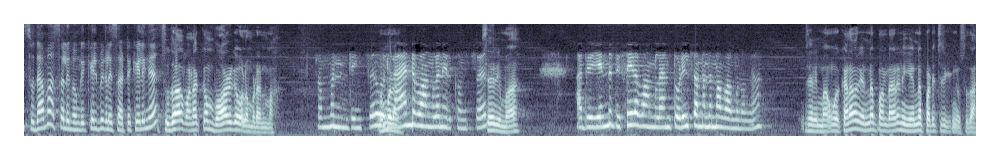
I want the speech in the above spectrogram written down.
சுதாமா சொல்லுங்க. உங்க கேள்விகளை சற்று கேளுங்க. சுதா வணக்கம். வாழ்க வளமுடன்மா. ரொம்ப நன்றிங்க சார். ஒரு லேண்ட் வாங்கலாம்னு இருக்கோங்க சார். சரிம்மா. அது எந்த திசையில வாங்கலாம்னு தொழில் சம்பந்தமா வாங்கணுங்க. சரிம்மா. உங்கள் கணவர் என்ன பண்ணுறாரு நீங்கள் என்ன படிச்சிருக்கீங்க சுதா?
